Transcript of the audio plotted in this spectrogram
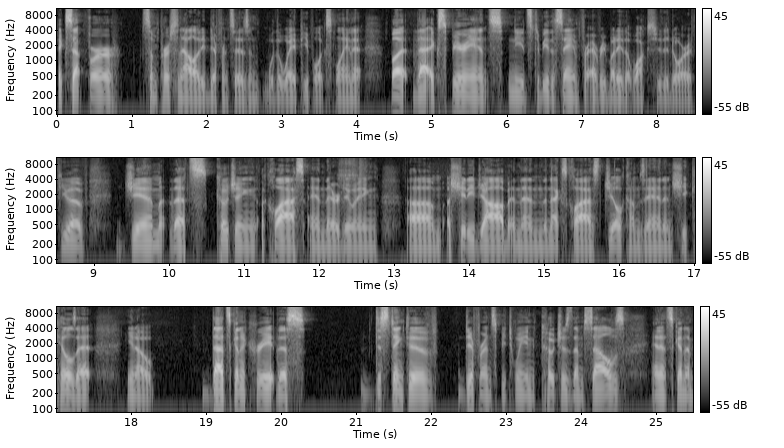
except for some personality differences and the way people explain it. But that experience needs to be the same for everybody that walks through the door. If you have Jim that's coaching a class and they're doing um, a shitty job, and then the next class Jill comes in and she kills it, you know, that's going to create this distinctive difference between coaches themselves, and it's going to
